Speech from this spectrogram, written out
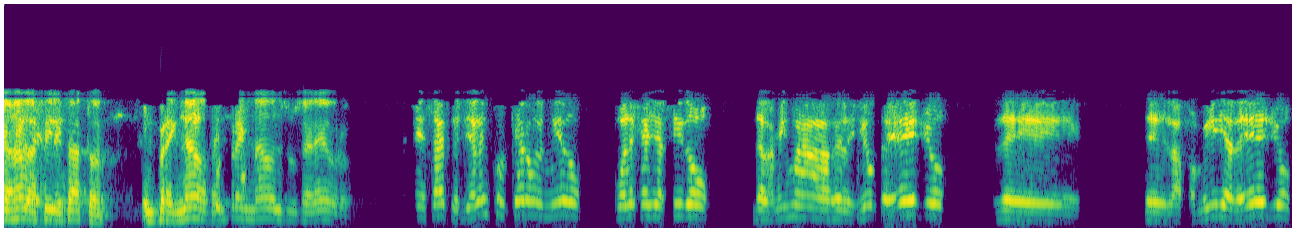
Ajá, sí, exacto. Impregnado, está impregnado en su cerebro. Exacto, ya le inculcaron el miedo, puede que haya sido de la misma religión de ellos, de, de la familia de ellos,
